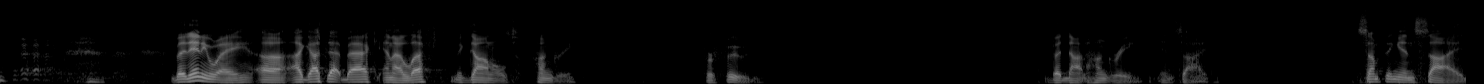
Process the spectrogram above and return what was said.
but anyway, uh, I got that back and I left McDonald's hungry for food, but not hungry inside. Something inside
